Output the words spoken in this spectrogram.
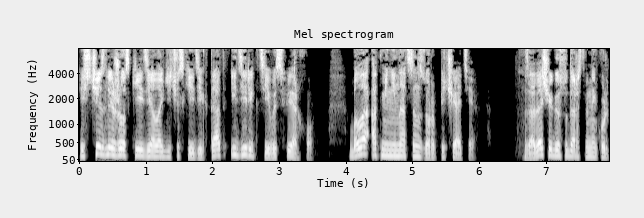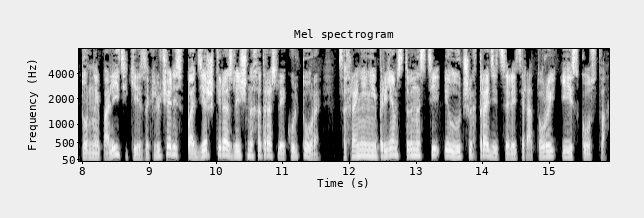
Исчезли жесткие идеологические диктат и директивы сверху. Была отменена цензура печати, Задачи государственной культурной политики заключались в поддержке различных отраслей культуры, сохранении преемственности и лучших традиций литературы и искусства.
